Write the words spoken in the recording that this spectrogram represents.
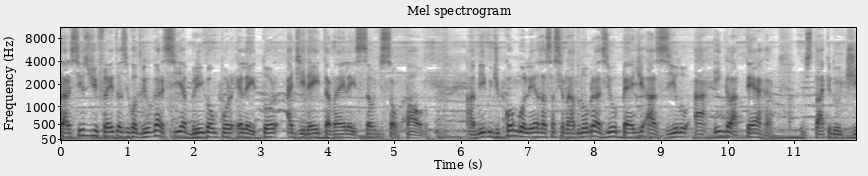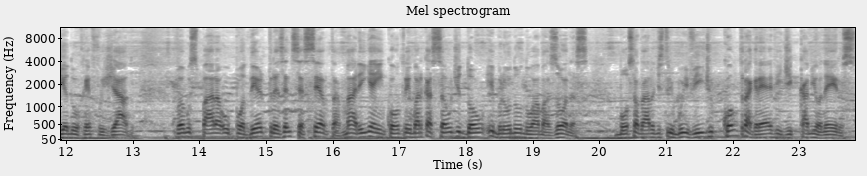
Tarcísio de Freitas e Rodrigo Garcia brigam por eleitor à direita na eleição de São Paulo. Amigo de congolês assassinado no Brasil pede asilo à Inglaterra. O destaque do Dia do Refugiado. Vamos para o Poder 360. Marinha encontra embarcação de Dom e Bruno no Amazonas. Bolsonaro distribui vídeo contra a greve de caminhoneiros.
